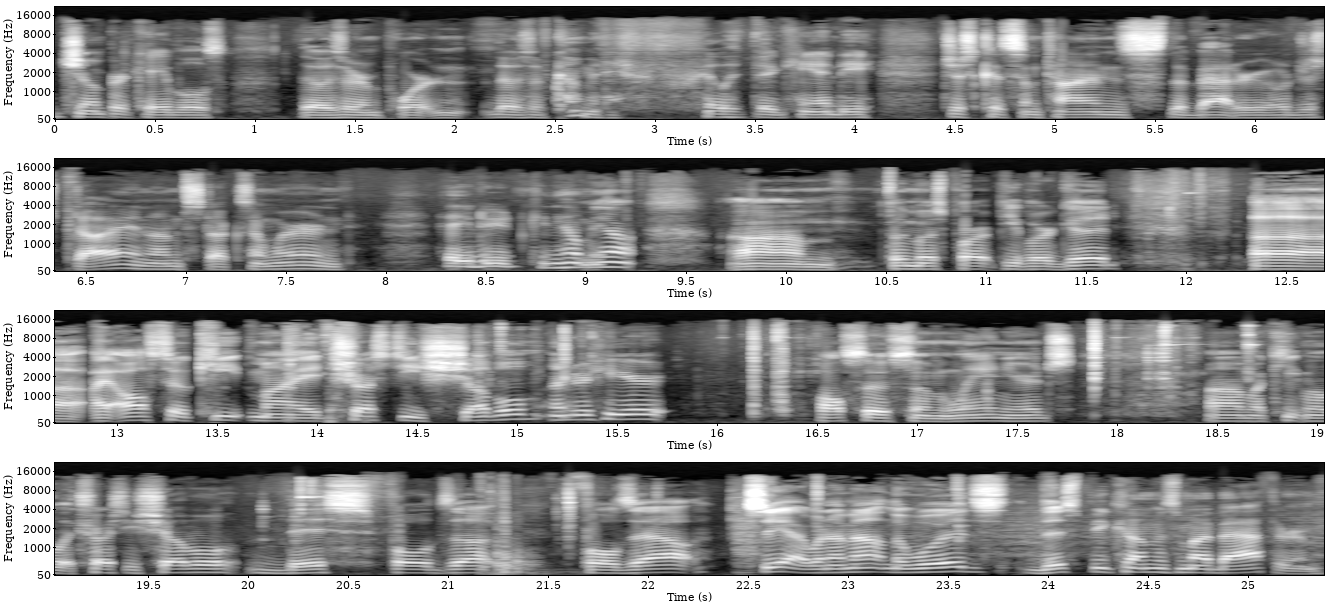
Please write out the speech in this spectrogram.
jumper cables. Those are important. Those have come in really big handy just because sometimes the battery will just die and I'm stuck somewhere and hey dude, can you help me out? Um, for the most part, people are good. Uh, I also keep my trusty shovel under here. Also some lanyards. Um, I keep my trusty shovel. This folds up, folds out. So yeah, when I'm out in the woods, this becomes my bathroom.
